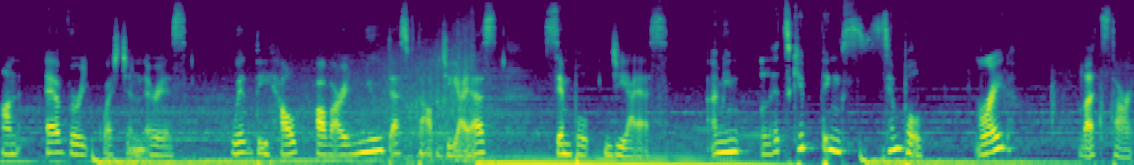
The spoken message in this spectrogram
on every question there is with the help of our new desktop GIS, Simple GIS. I mean, let's keep things simple right? Let's start.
